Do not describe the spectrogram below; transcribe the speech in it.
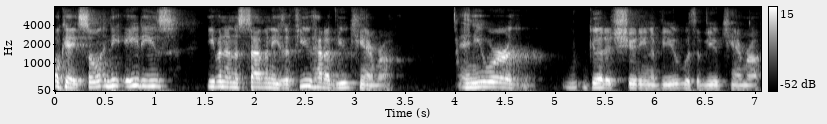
okay, so in the '80s, even in the '70s, if you had a view camera, and you were good at shooting a view with a view camera,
